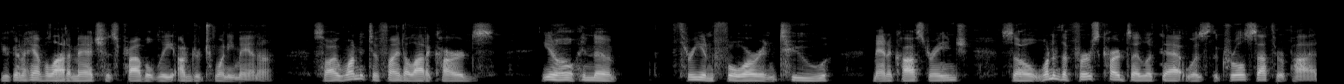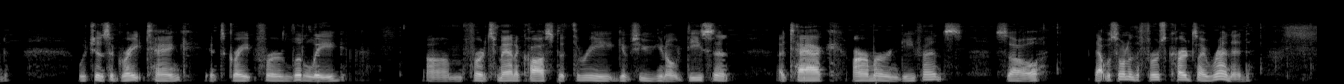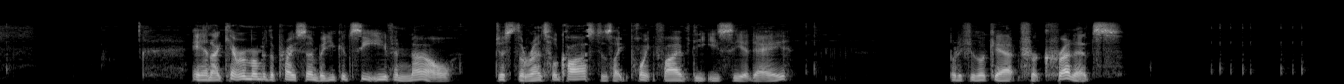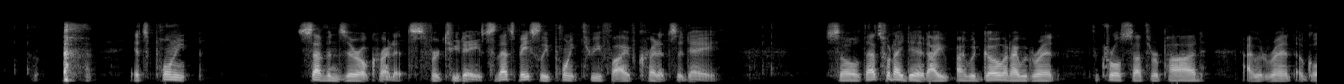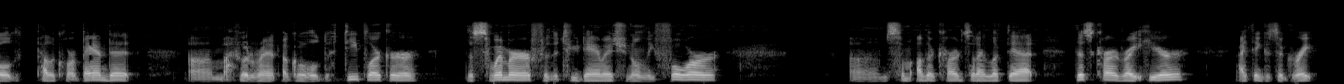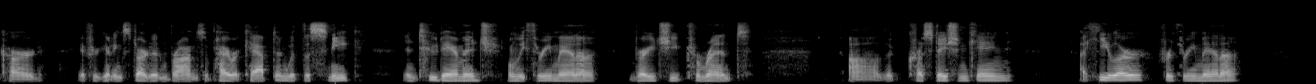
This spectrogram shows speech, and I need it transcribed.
You're going to have a lot of matches probably under 20 mana. So I wanted to find a lot of cards, you know, in the 3 and 4 and 2 mana cost range. So one of the first cards I looked at was the Cruel Sethropod, which is a great tank. It's great for Little League. Um, for its mana cost of 3, it gives you, you know, decent attack, armor, and defense. So that was one of the first cards I rented. And I can't remember the price then, but you could see even now, just the rental cost is like 0.5 DEC a day. But if you look at for credits, it's 0.70 credits for two days. So that's basically 0.35 credits a day. So that's what I did. I, I would go and I would rent the Cruel Sethropod. I would rent a gold Pelacor Bandit. Um, I would rent a gold Deep Lurker. The Swimmer for the two damage and only four. Um, some other cards that I looked at. This card right here, I think is a great card if you're getting started in Bronze, the Pirate Captain with the Sneak and 2 damage, only 3 mana, very cheap to rent. Uh, the Crustacean King, a healer for 3 mana,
